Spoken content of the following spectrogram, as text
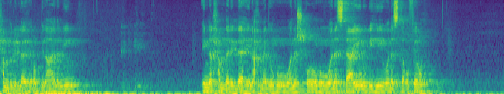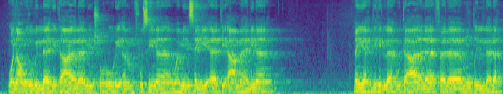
الحمد لله رب العالمين. إن الحمد لله نحمده ونشكره ونستعين به ونستغفره ونعوذ بالله تعالى من شرور أنفسنا ومن سيئات أعمالنا. من يهده الله تعالى فلا مضل له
